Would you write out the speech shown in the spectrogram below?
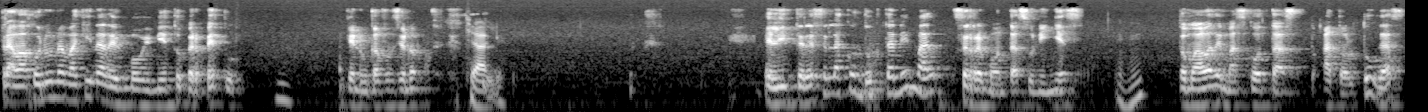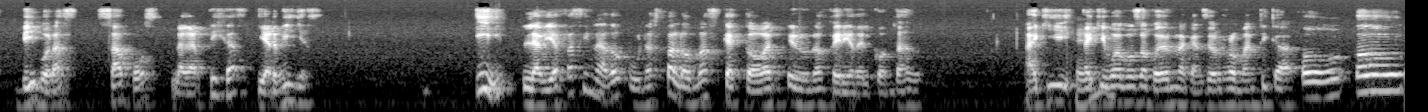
Trabajó en una máquina de movimiento perpetuo que nunca funcionó. Chale. El interés en la conducta animal se remonta a su niñez. Tomaba de mascotas a tortugas, víboras, sapos, lagartijas y ardillas. Y le había fascinado unas palomas que actuaban en una feria del condado. Aquí, aquí vamos a poner una canción romántica. Oh, oh,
